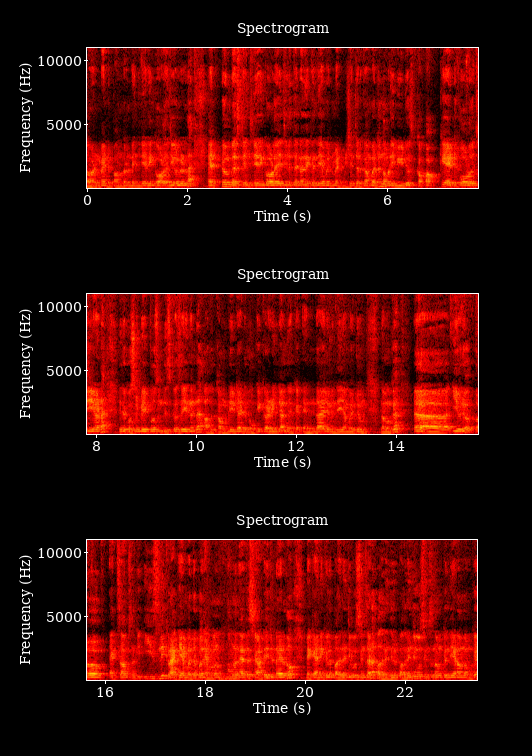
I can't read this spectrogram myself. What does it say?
ഗവൺമെന്റ് പന്ത്രണ്ട് എഞ്ചിനീയറിംഗ് കോളേജുകളിലുള്ള ഏറ്റവും ബെസ്റ്റ് എഞ്ചിനീയറിംഗ് കോളേജിൽ തന്നെ നിങ്ങൾക്ക് എന്ത് ചെയ്യാൻ പറ്റും? അഡ്മിഷൻസ് എടുക്കാൻ പറ്റും. നമ്മൾ ഈ വീഡിയോസ് പക്കയായിട്ട് ഫോളോ ചെയ്യാണ്. ഇതിന്റെ ക്വസ്റ്റ്യൻ പേപ്പേഴ്സും ഡിസ്കസ് ചെയ്യുന്നുണ്ട്. അത് കംപ്ലീറ്റ് ആയിട്ട് നോക്കിക്കഴിഞ്ഞാൽ നിങ്ങൾക്ക് എന്തായാലും എന്ത് ചെയ്യാൻ പറ്റും? നമുക്ക് ഈ ഒരു എക്സാംസ് നമുക്ക് ഈസിലി ക്രാക്ക് ചെയ്യാൻ പറ്റും അപ്പൊ നമ്മൾ നമ്മൾ നേരത്തെ സ്റ്റാർട്ട് ചെയ്തിട്ടുണ്ടായിരുന്നു. മെക്കാനിക്കൽ പതിനഞ്ച് ക്വസ്റ്റ്യൻസ് ആണ്. പതിനഞ്ചിൽ പതിനഞ്ച് ക്വസ്റ്റ്യൻസ് നമുക്ക് എന്ത് ചെയ്യണം? നമുക്ക്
